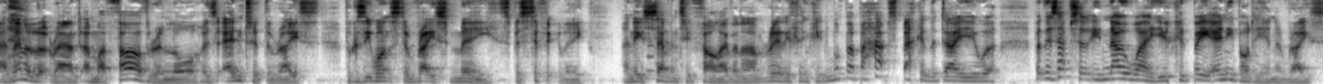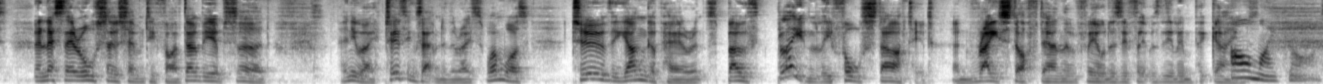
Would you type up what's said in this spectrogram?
And then I look round, and my father-in-law has entered the race because he wants to race me specifically. And he's 75, and I'm really thinking, well, perhaps back in the day you were. But there's absolutely no way you could beat anybody in a race unless they're also 75. Don't be absurd. Anyway, two things happened in the race. One was two of the younger parents both blatantly false started and raced off down the field as if it was the Olympic Games. Oh my god.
